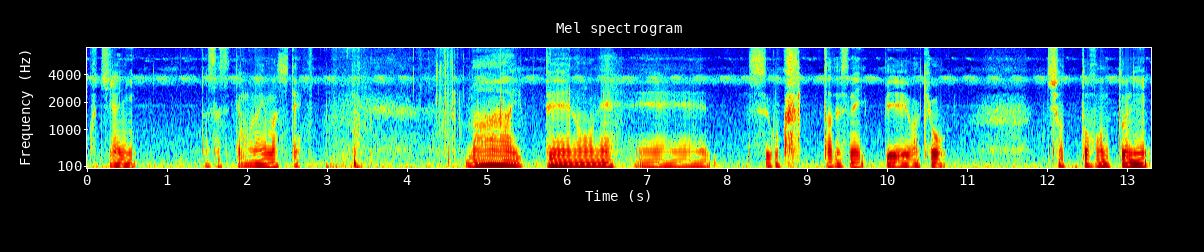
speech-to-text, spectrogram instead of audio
こちらに出させてもらいまして。まあ一平のね、えー、すごかったですね。一平は今日。ちょっと本当に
